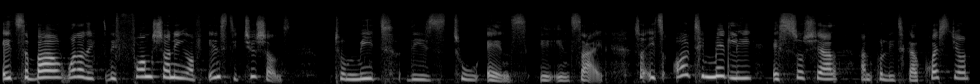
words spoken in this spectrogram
it's about what are the, the functioning of institutions to meet these two ends inside. So it's ultimately a social and political question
